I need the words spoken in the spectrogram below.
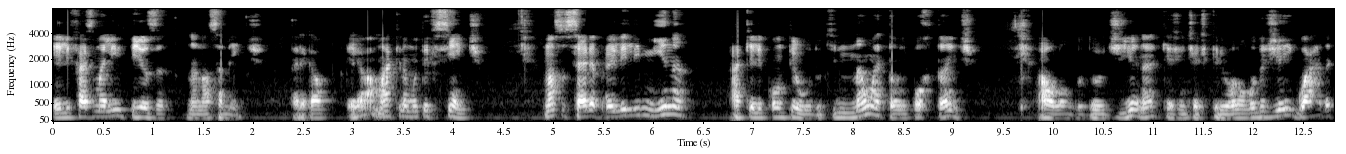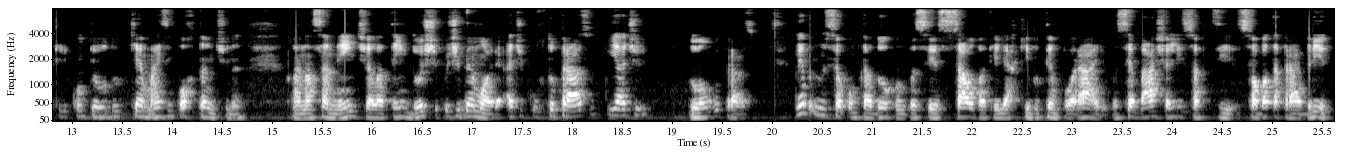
ele faz uma limpeza na nossa mente, tá legal? Ele é uma máquina muito eficiente. Nosso cérebro ele elimina aquele conteúdo que não é tão importante ao longo do dia, né, que a gente adquiriu ao longo do dia e guarda aquele conteúdo que é mais importante, né? A nossa mente ela tem dois tipos de memória, a de curto prazo e a de longo prazo. Lembra no seu computador quando você salva aquele arquivo temporário? Você baixa ali, só, só bota para abrir,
